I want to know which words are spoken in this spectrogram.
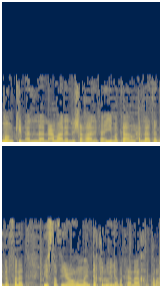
ممكن العمالة اللي شغالة في أي مكان ومحلاتها تقفلت يستطيعوا هم ينتقلوا إلى مكان آخر. طبعا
